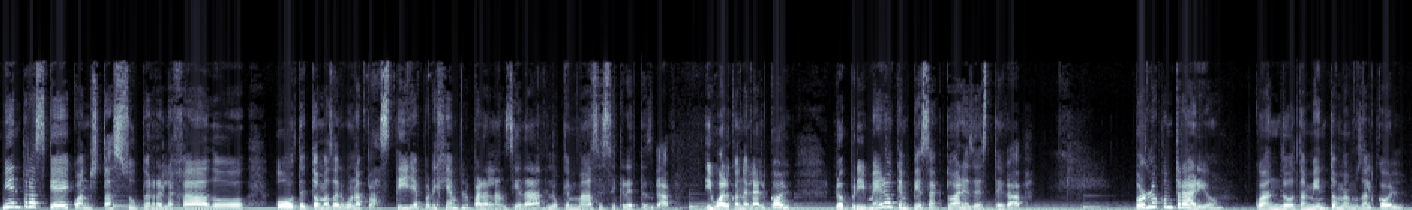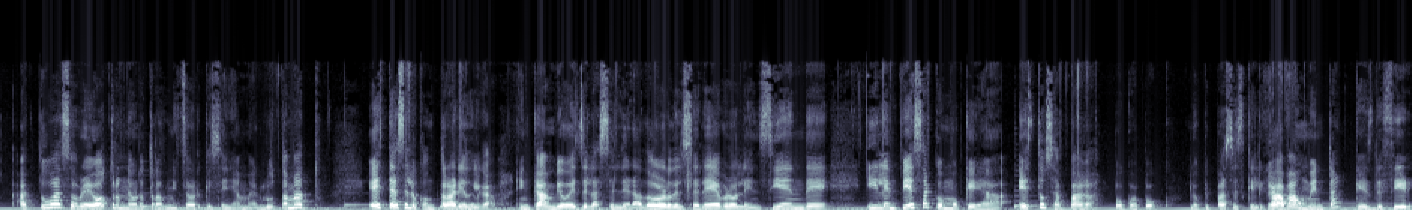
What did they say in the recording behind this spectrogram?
Mientras que cuando estás súper relajado o te tomas alguna pastilla, por ejemplo, para la ansiedad, lo que más se secreta es GABA. Igual con el alcohol, lo primero que empieza a actuar es este GABA. Por lo contrario, cuando también tomamos alcohol, actúa sobre otro neurotransmisor que se llama glutamato. Este hace lo contrario del GABA. En cambio, es del acelerador del cerebro, le enciende y le empieza como que a... Esto se apaga poco a poco. Lo que pasa es que el GABA aumenta, que es decir,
